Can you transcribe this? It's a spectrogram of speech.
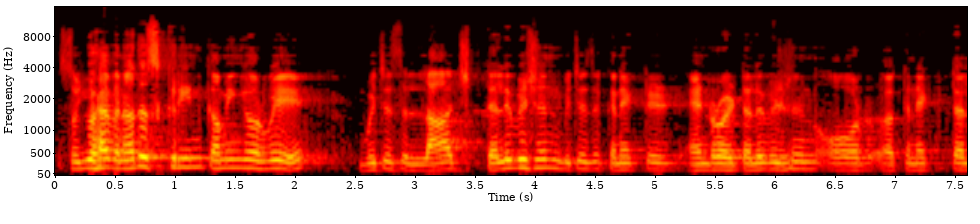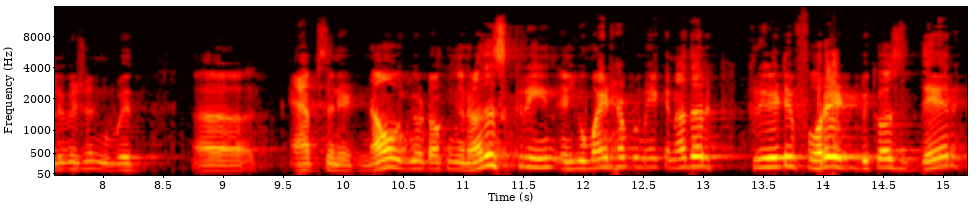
So you have another screen coming your way, which is a large television, which is a connected Android television or a connected television with uh, apps in it. Now you're talking another screen and you might have to make another creative for it because there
